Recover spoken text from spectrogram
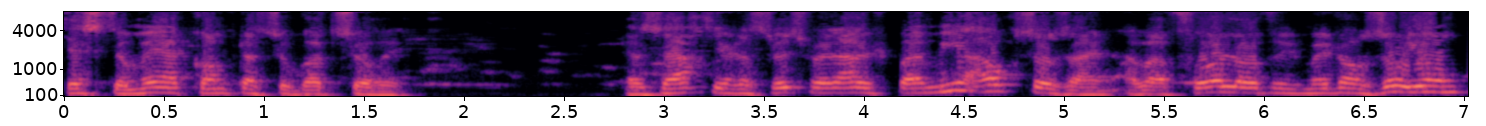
desto mehr kommt er zu Gott zurück. Er sagt ihm, das wird vielleicht bei mir auch so sein, aber vorläufig bin ich noch so jung.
